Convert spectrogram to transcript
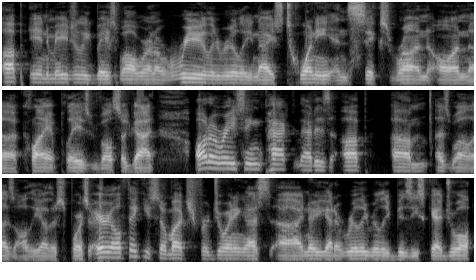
up in Major League Baseball. We're on a really, really nice 20 and 6 run on uh, client plays. We've also got auto racing pack that is up. Um, as well as all the other sports. So Ariel, thank you so much for joining us. Uh, I know you got a really, really busy schedule,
